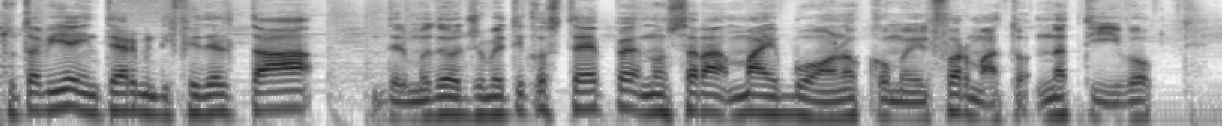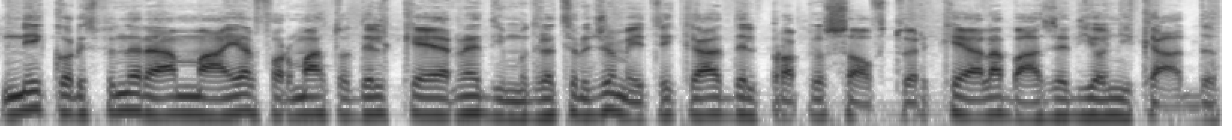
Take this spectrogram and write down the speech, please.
Tuttavia, in termini di fedeltà del modello geometrico step non sarà mai buono come il formato nativo, né corrisponderà mai al formato del kernel di modellazione geometrica del proprio software che è alla base di ogni CAD.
